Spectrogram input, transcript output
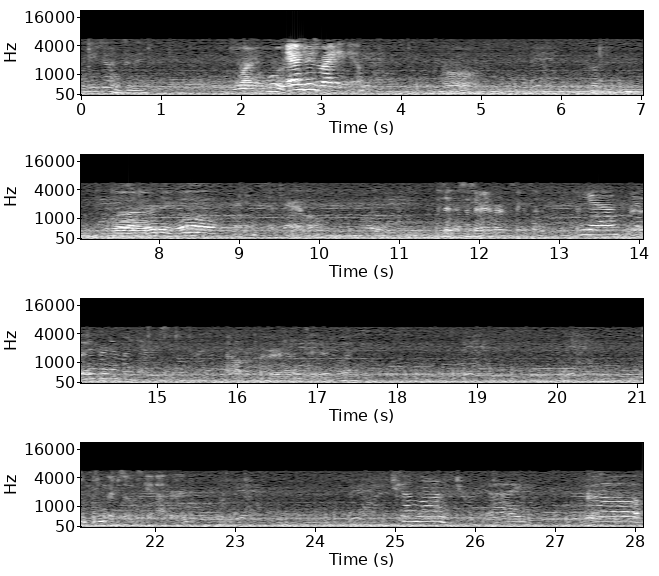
What are you doing to me? Riding. Andrew's riding you. Oh. God, hurting. Oh. Hurting's so terrible. Is it necessary to hurt him second time? Yeah, you have to hurt him like every single time. I don't remember having to do it twice. They're so scattered. Come on, guy. Go.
